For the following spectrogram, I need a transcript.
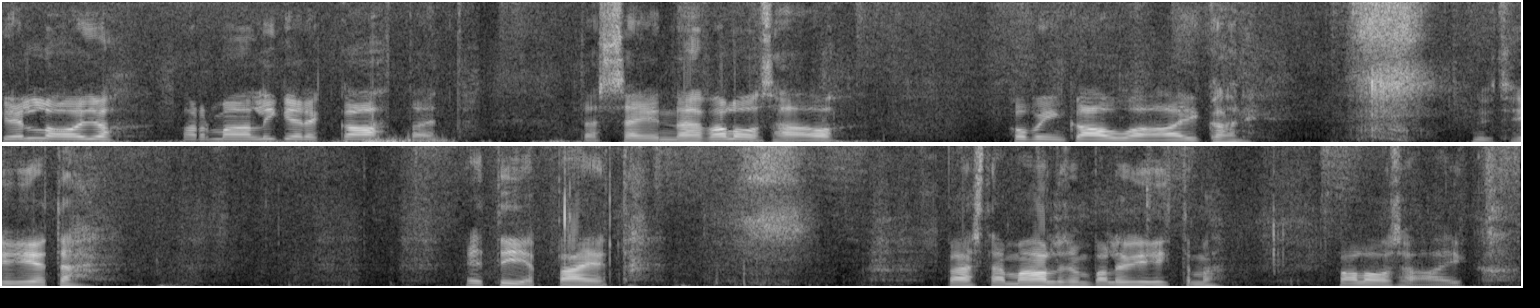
Kello on jo varmaan likede kahta, että tässä ei enää valosaa ole kovin kauan aikaa, niin nyt hiihetään eteenpäin, että päästään mahdollisimman paljon hiihtämään valosa aikaa.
